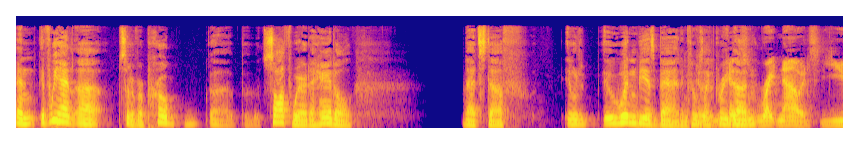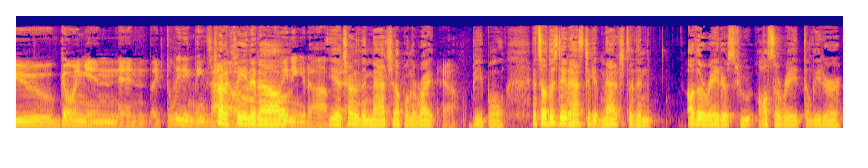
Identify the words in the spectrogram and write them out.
And if we had uh, sort of a pro uh, software to handle that stuff, it would it wouldn't be as bad if it was like pre-done. Right now, it's you going in and like deleting things Trying out, to clean it out, cleaning it up. Yeah, trying to then match it up on the right Yeah. people. And so this data has to get matched to then other raters who also rate the leader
